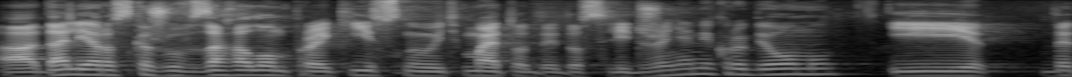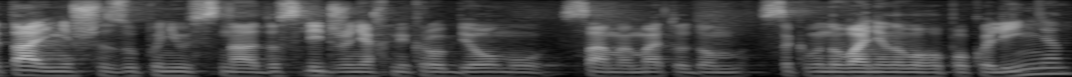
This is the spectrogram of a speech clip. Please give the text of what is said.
Далі я розкажу взагалом про які існують методи дослідження мікробіому і детальніше зупинюсь на дослідженнях мікробіому саме методом секвенування нового покоління.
